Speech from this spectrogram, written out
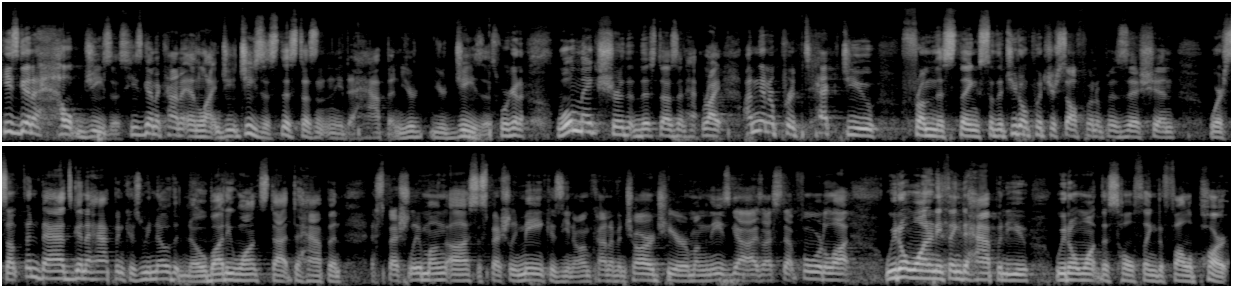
he's going to help Jesus. He's going to kind of enlighten Jesus. This doesn't need to happen. You're, you're Jesus. We're going to, we'll make sure that this doesn't happen. Right. I'm going to protect you from this thing so that you don't put yourself in a position where something bad's going to happen because we know that nobody wants that to happen, especially among us, especially me, because, you know, I'm kind of in charge here among these guys. I step forward a lot. We don't want anything to happen to you. We don't want this whole thing to fall apart.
